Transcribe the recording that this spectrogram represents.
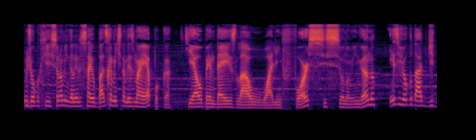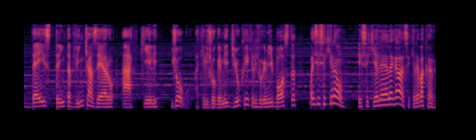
um jogo que, se eu não me engano, ele saiu basicamente na mesma época, que é o Ben 10 lá, o Alien Force, se eu não me engano, esse jogo dá de 10, 30, 20 a 0 àquele jogo. Aquele jogo é medíocre, aquele jogo é meio bosta, mas esse aqui não. Esse aqui ele é legal, esse aqui ele é bacana.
